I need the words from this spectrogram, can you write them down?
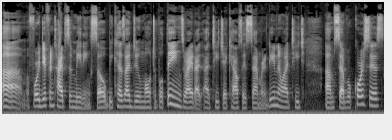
um, for different types of meetings. So because I do multiple things, right? I, I teach at Cal State San Bernardino. I teach um, several courses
